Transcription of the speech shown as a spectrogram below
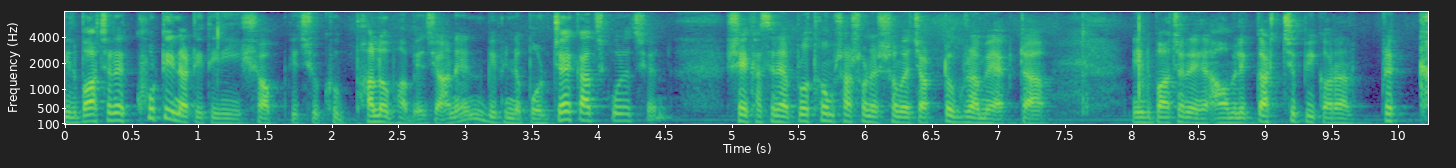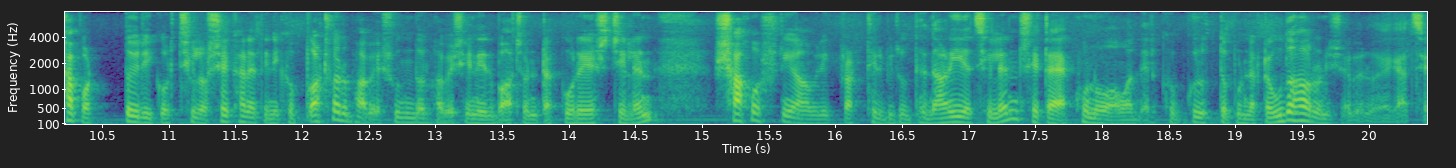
নির্বাচনের খুঁটিনাটি তিনি সব কিছু খুব ভালোভাবে জানেন। বিভিন্ন পর্যায়ে কাজ করেছেন। শেখ হাসিনার প্রথম শাসনের সময় চট্টগ্রামে একটা নির্বাচনে আওয়ামী লীগ কারচুপি করার প্রেক্ষাপট তৈরি করছিল। সেখানে তিনি খুব কঠোরভাবে, সুন্দরভাবে সেই নির্বাচনটা করে এসেছিলেন। সাহস নিয়ে আওয়ামী লীগ প্রার্থীর বিরুদ্ধে দাঁড়িয়েছিলেন। সেটা এখনও আমাদের খুব গুরুত্বপূর্ণ একটা উদাহরণ হিসেবে রয়ে গেছে।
